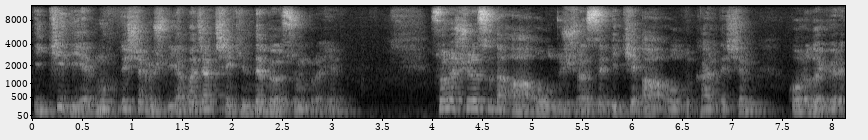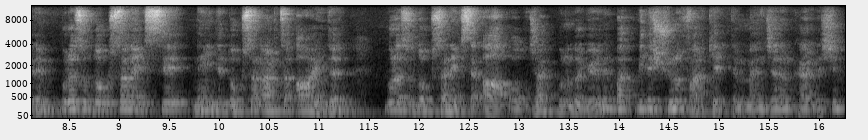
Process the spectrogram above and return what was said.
2 diye muhteşem üçlü yapacak şekilde bölsün burayı. Sonra şurası da A oldu. Şurası 2A oldu kardeşim. Onu da görelim. Burası 90 eksi neydi? 90 artı A'ydı. Burası 90 eksi A olacak. Bunu da görelim. Bak bir de şunu fark ettim ben canım kardeşim.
